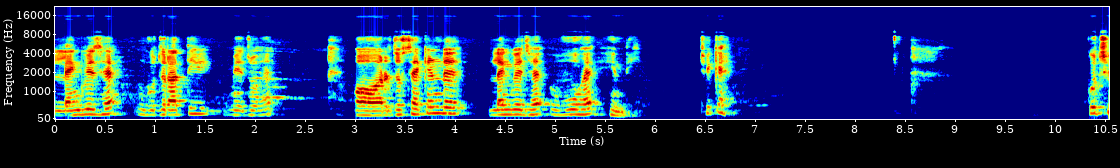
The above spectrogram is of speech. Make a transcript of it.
लैंग्वेज है। गुजराती में जो है, और जो सेकंड लैंग्वेज है, वो है हिंदी। ठीक है? कुछ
